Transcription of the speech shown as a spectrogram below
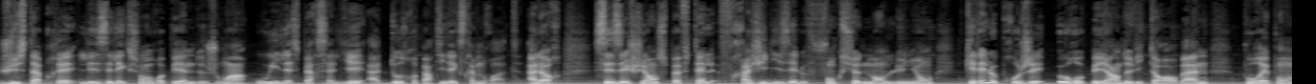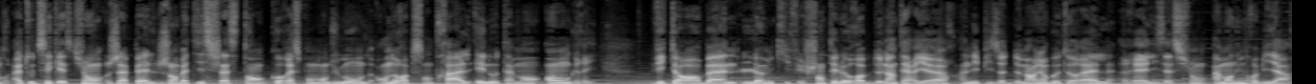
juste après les élections européennes de juin, où il espère s'allier à d'autres partis d'extrême droite. Alors, ces échéances peuvent-elles fragiliser le fonctionnement de l'Union? Quel est le projet européen de Viktor Orban? Pour répondre à toutes ces questions, j'appelle Jean-Baptiste Chastan, correspondant du Monde en Europe centrale et notamment en Hongrie. Victor Orban, l'homme qui fait chanter l'Europe de l'intérieur, un épisode de Marion Botorel, réalisation Amandine Robillard.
